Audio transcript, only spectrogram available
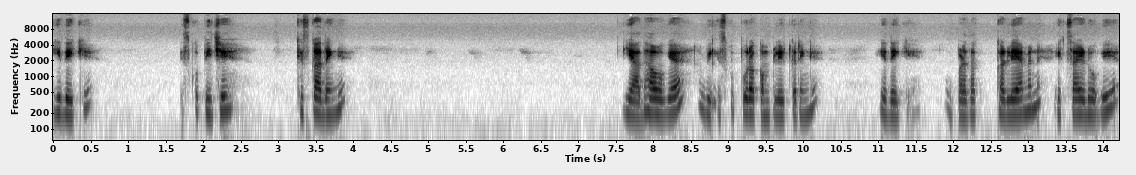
ये देखिए। इसको पीछे खिसका देंगे। ये आधा हो गया है। अभी इसको पूरा कंप्लीट करेंगे। ये देखिए, ऊपर तक कर लिया है मैंने। एक साइड हो गई है।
